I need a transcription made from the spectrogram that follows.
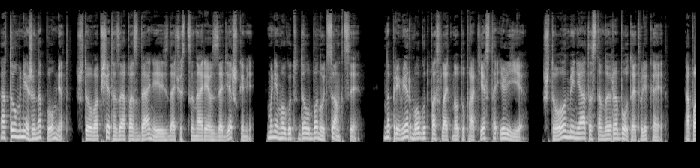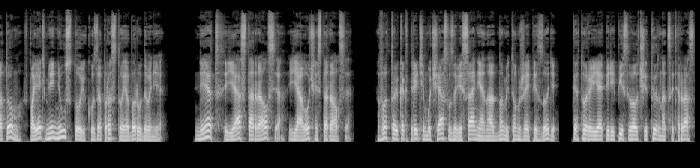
А то мне же напомнят, что вообще-то за опоздание и сдачу сценариев с задержками мне могут долбануть санкции. Например, могут послать ноту протеста Илье, что он меня от основной работы отвлекает, а потом впаять мне неустойку за простое оборудование. Нет, я старался, я очень старался. Вот только к третьему часу зависания на одном и том же эпизоде, который я переписывал 14 раз,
